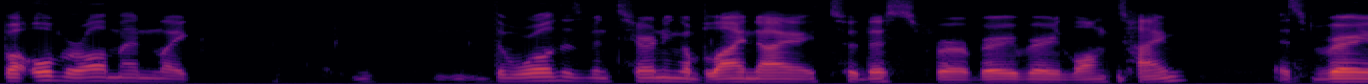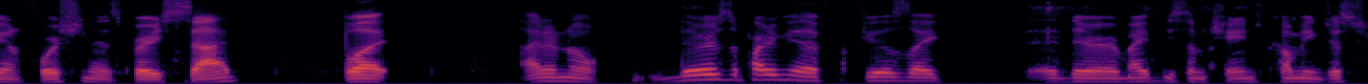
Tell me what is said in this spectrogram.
but overall, man, like the world has been turning a blind eye to this for a very very long time. It's very unfortunate. It's very sad, but I don't know. There's a part of me that feels like there might be some change coming just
